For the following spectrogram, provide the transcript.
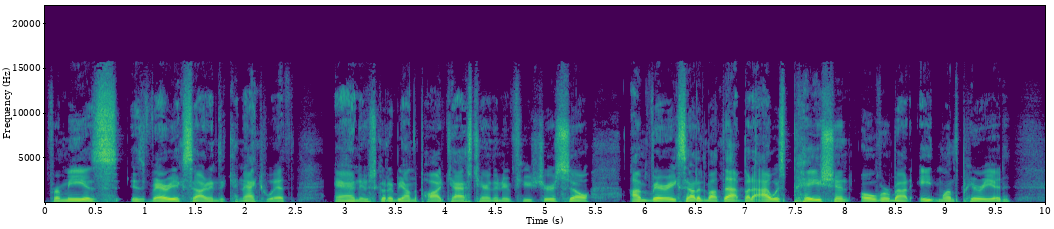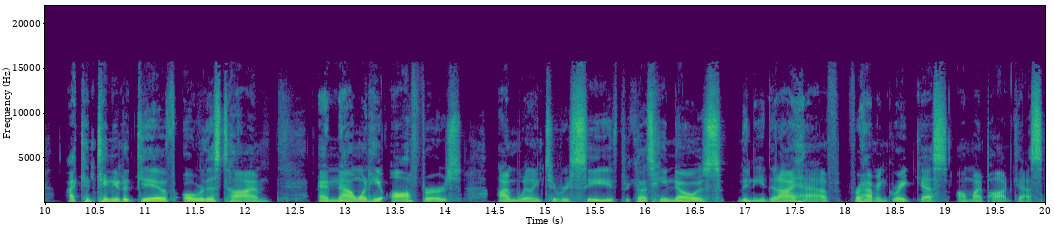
for me is is very exciting to connect with and who's going to be on the podcast here in the near future. So I'm very excited about that. But I was patient over about eight month period. I continue to give over this time. And now when he offers, I'm willing to receive because he knows the need that I have for having great guests on my podcast.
